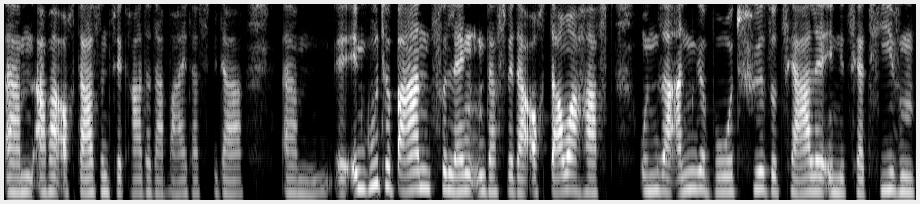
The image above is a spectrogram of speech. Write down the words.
Ähm, aber auch da sind wir gerade dabei, das wieder ähm, in gute Bahnen zu lenken, dass wir da auch dauerhaft unser Angebot für soziale Initiativen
